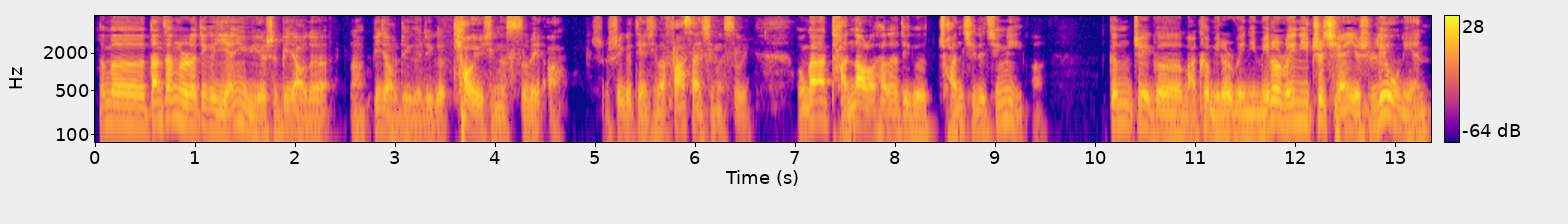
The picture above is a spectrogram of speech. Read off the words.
那么丹赞格的这个言语也是比较的啊，比较这个这个跳跃型的思维啊，是是一个典型的发散型的思维。我们刚才谈到了他的这个传奇的经历啊，跟这个马克米勒维尼，米勒维尼之前也是六年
